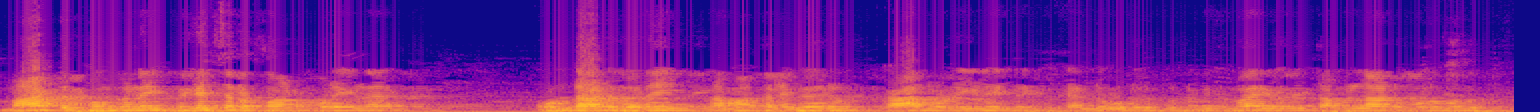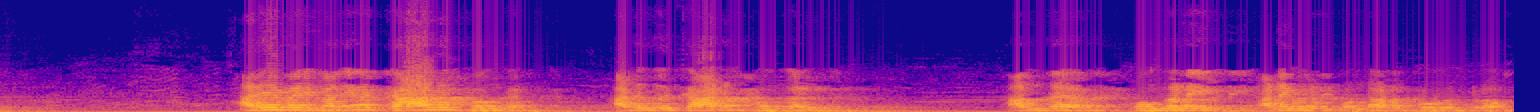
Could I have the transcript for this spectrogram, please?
மாட்டுப் பொங்கலை மிகச்சிறப்பான முறையில கொண்டாடுவதை நாம் அத்தனை பேரும் கால்நடையில் இன்றைக்கு கண்டு கொண்டிருக்கின்றோம். இது மாதிரி வந்து தமிழ்நாடு முழுவதும் அதே மாதிரி பாத்தீங்கன்னா காணும் பொங்கல். அடுத்து காணும் பொங்கல். அந்த பொங்கலை அனைவரும் கொண்டாட போகின்றோம்.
